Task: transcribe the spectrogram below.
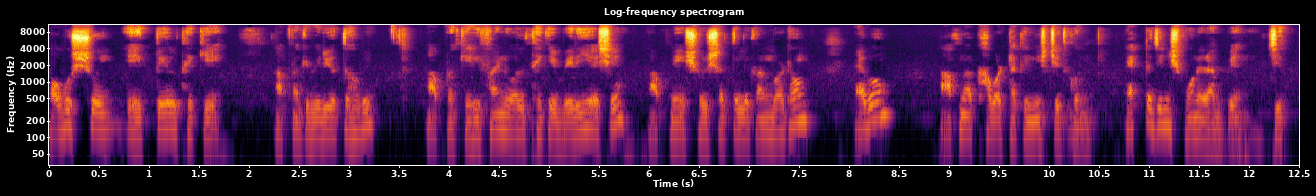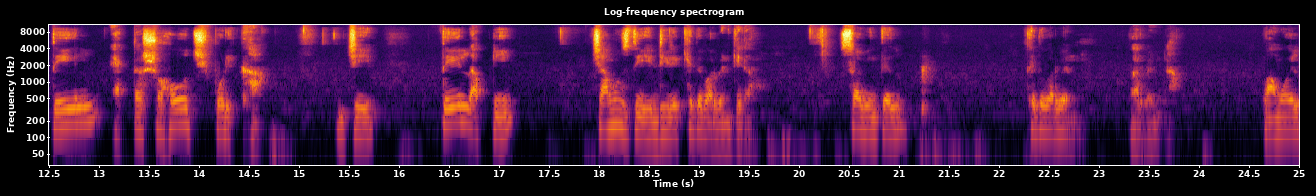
অবশ্যই এই তেল থেকে আপনাকে বেরিয়ে হবে। আপনাকে রিফাইন্ড অয়েল থেকে বেরিয়ে এসে আপনি সরিষার তেলে কনভার্ট হন এবং আপনার খাবারটাকে নিশ্চিত করুন। একটা জিনিস মনে রাখবেন যে তেল একটা সহজ পরীক্ষা যে তেল আপনি চামচ দিয়ে ডিরেক্ট খেতে পারবেন কিনা। সয়াবিন তেল খেতে পারবেন? পারবেন না। পাম অয়েল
